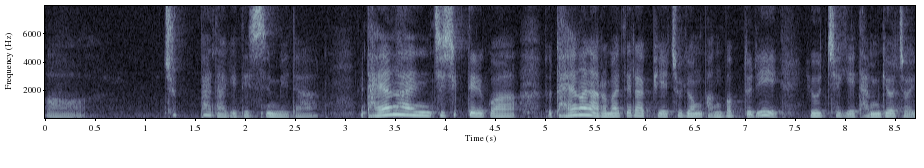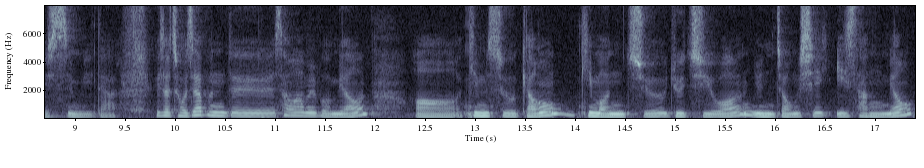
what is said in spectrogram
어, 출판하게 됐습니다. 다양한 지식들과 또 다양한 아로마 테라피의 적용 방법들이 이 책에 담겨져 있습니다. 그래서 저자분들 성함을 보면 어, 김수경, 김원주, 류지원, 윤정식, 이상명,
